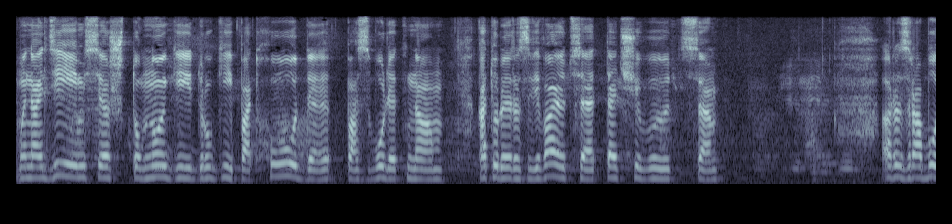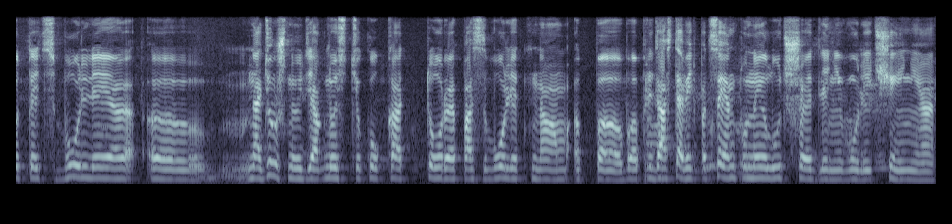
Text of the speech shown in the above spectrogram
Мы надеемся, что многие другие подходы позволят нам, которые развиваются и оттачиваются, разработать более э, надежную диагностику, которая позволит нам предоставить пациенту наилучшее для него лечение.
